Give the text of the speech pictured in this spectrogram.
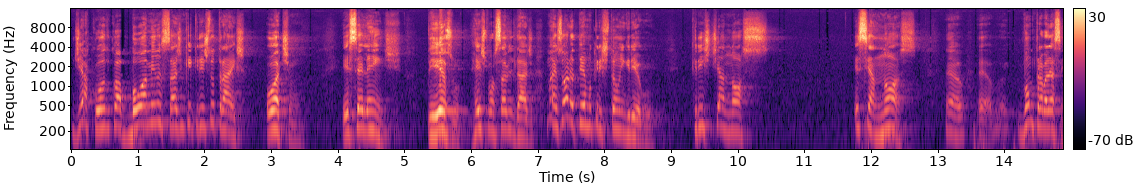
de acordo com a boa mensagem que Cristo traz. Ótimo, excelente, peso, responsabilidade. Mas olha o termo cristão em grego: Christianos esse a nós, é, é, vamos trabalhar assim,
